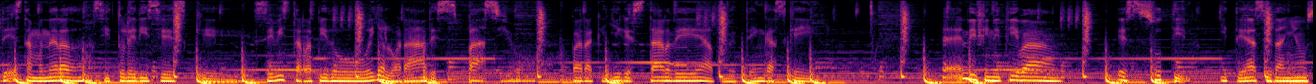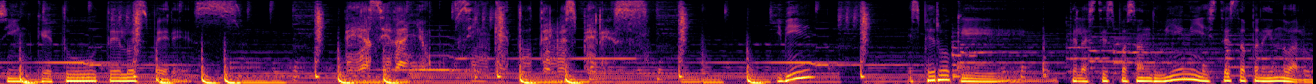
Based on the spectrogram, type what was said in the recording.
De esta manera, si tú le dices que se vista rápido, ella lo hará despacio para que llegues tarde a donde tengas que ir. En definitiva, es sutil y te hace daño sin que tú te lo esperes. Te hace daño sin que tú te lo esperes. Y bien, espero que te la estés pasando bien y estés aprendiendo algo,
